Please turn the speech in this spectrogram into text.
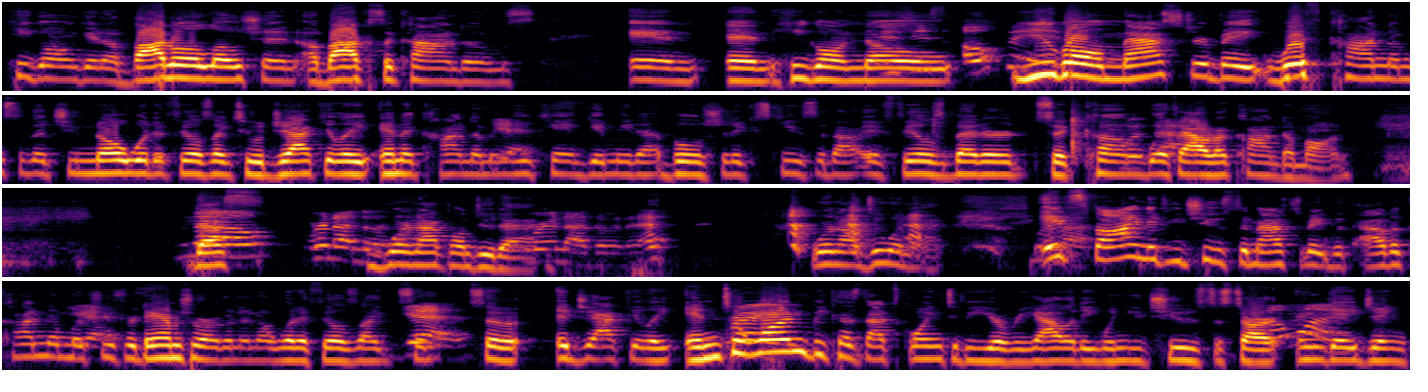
he gonna get a bottle of lotion, a box of condoms, and and he gonna know you gonna masturbate with condoms so that you know what it feels like to ejaculate in a condom, and you can't give me that bullshit excuse about it feels better to come Without. without, a condom on. no, that's- we're not doing. We're that. not gonna do that. We're not doing that. We're not doing that. It's not. fine if you choose to masturbate without a condom, but you for damn sure are going to know what it feels like to, Yes. to ejaculate into Right. one because that's going to be your reality when you choose to start engaging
